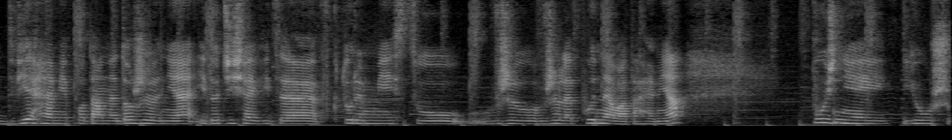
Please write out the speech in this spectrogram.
dwie chemie podane dożylnie i do dzisiaj widzę, w którym miejscu w, w żyle płynęła ta chemia. Później już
